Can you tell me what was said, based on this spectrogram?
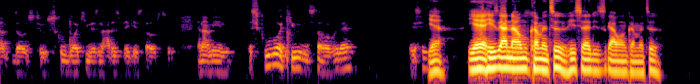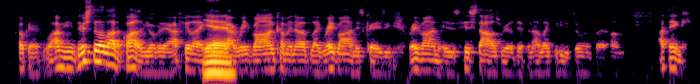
um, those two. Schoolboy Q is not as big as those two. And I mean, is Schoolboy Q even still over there? Is he? Yeah. Yeah, he's got an album coming too. He said he's got one coming too. Okay. Well, I mean, there's still a lot of quality over there. I feel like yeah. You got Ray Vaughn coming up. Like Ray Vaughn is crazy. Ray Vaughn is his style's real different. I like what he's doing, but um, I think.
